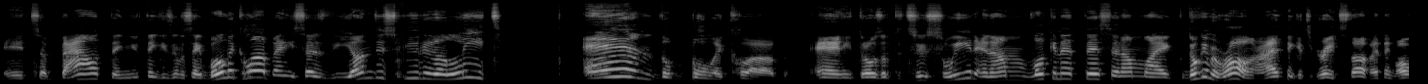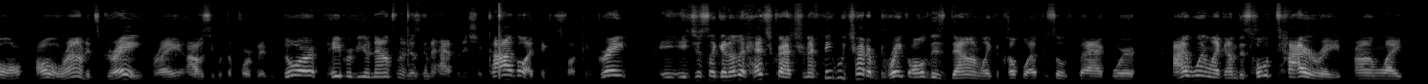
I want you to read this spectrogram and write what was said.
it's about, and you think he's going to say Bullet Club, and he says the Undisputed Elite and the Bullet Club. And he throws up the Too Sweet, and I'm looking at this, and I'm like, don't get me wrong, I think it's great stuff. I think all all around it's great, right? Obviously with the Forbidden Door pay per view announcement that's going to happen in Chicago, I think it's fucking great. It's just like another head scratcher, and I think we try to break all this down like a couple episodes back, where I went like on this whole tirade on like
